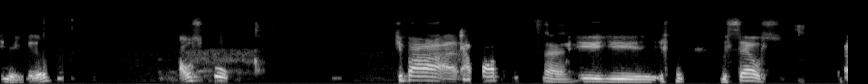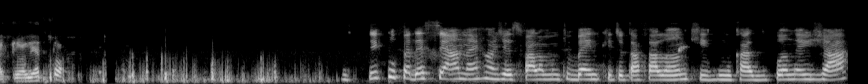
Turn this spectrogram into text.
entendeu? Aos poucos. Tipo a, a papo de, de, de Celso, aquilo ali é top. O ciclo PDCA, né, Rangers, fala muito bem do que tu está falando, que no caso de planejar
